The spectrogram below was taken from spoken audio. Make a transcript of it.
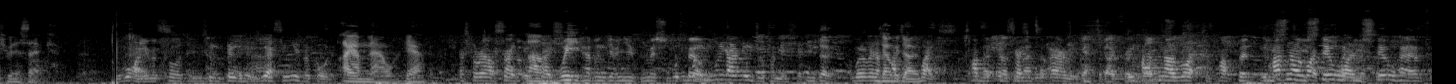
To you in a sec. Are you recording? to be here. Yes, he is recording. I am now, yeah. That's for our safety. in Um, We haven't given you permission to we, film. we don't need your permission. You do. We're in a No, we public don't. place, public That doesn't accessible matter. area. You have to go through have no right to pub- But you you, have no you right still to you still have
